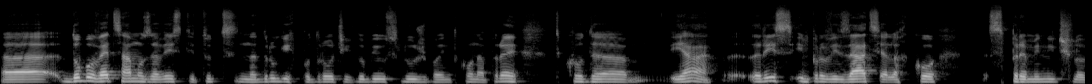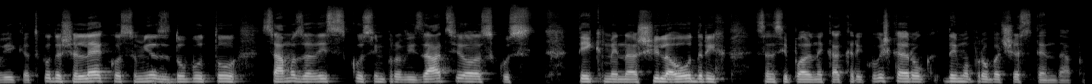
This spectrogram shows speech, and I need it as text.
uh, dobil več samozavesti, tudi na drugih področjih, dobil službo in tako naprej. Tako da, ja, res improvizacija lahko. Spremeni človeka. Tako da, še le, ko sem jaz dobil to samozavest skozi improvizacijo, skozi tekme na šila odrih, sem si pa nekako rekel: Veš kaj, rok, da imamo probat še stand-up.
